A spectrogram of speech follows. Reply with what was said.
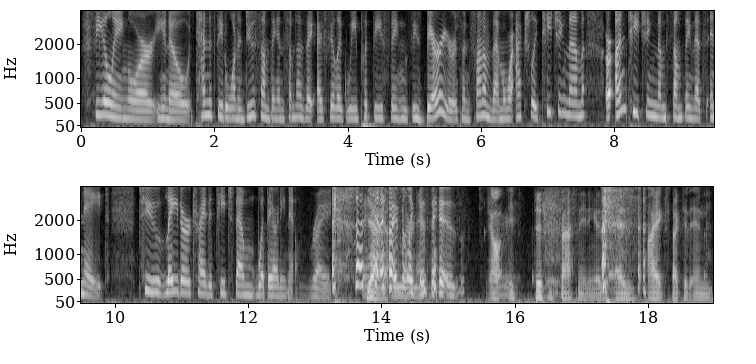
feeling or you know tendency to want to do something and sometimes I, I feel like we put these things these barriers in front of them and we're actually teaching them or unteaching them something that's innate to later try to teach them what they already knew Right. Yeah. i feel like Unlearn this is Oh, it, this is fascinating as, as I expected, and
